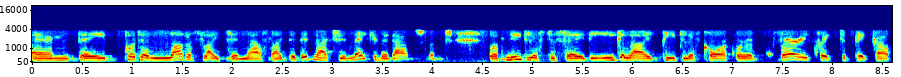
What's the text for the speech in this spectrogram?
Um, they put a lot of flights in last night. They didn't actually make an announcement, but needless to say, the eagle-eyed people of Cork were very quick to pick up.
